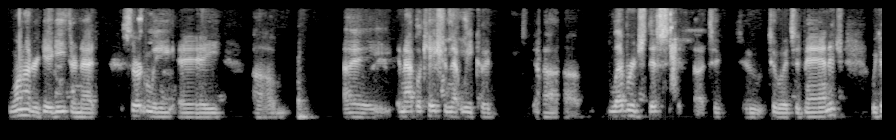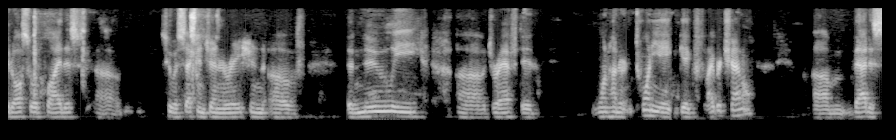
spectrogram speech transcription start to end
100 gig Ethernet certainly a, um, a an application that we could uh, leverage this uh, to, to, to its advantage. We could also apply this um, to a second generation of the newly uh, drafted 128 gig fiber channel. Um, that is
